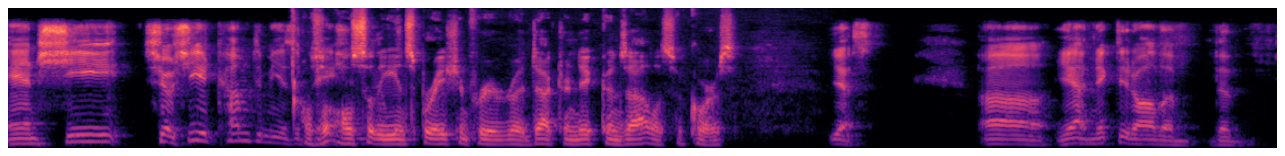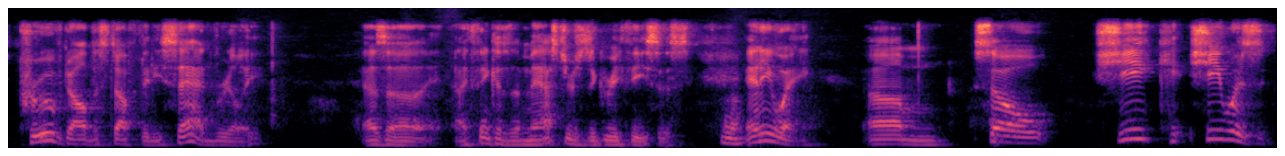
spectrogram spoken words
And she, so she had come to me as a also, patient. also the inspiration for uh, Dr. Nick Gonzalez, of course. Yes. Uh, yeah, Nick did all the the proved all the stuff that he said really, as a I think as a master's degree thesis. Anyway, um, so she she was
